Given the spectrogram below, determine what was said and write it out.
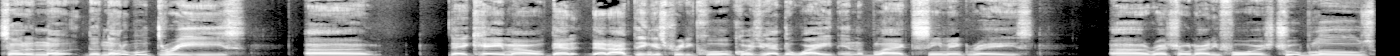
So the no, the notable threes uh, that came out that that I think is pretty cool. Of course, you had the white and the black cement grays, uh, retro 94s, true blues,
